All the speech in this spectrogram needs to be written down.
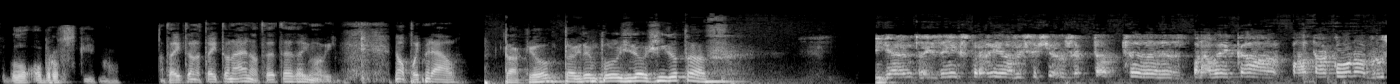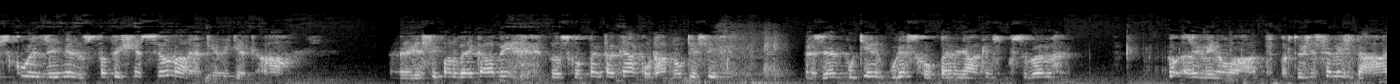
To bylo obrovský, no. A tady to, tady to ne, no, to, je, to je zajímavý. No, pojďme dál. Tak jo, tak jdem položit další dotaz. Den, tady Zdeněk z Prahy, já bych se chtěl zeptat uh, pana VK, pátá kolona v Rusku je zřejmě dostatečně silná, jak je vidět, a Eh, jestli pan VK by byl schopen tak nějak odhadnout, jestli prezident Putin bude schopen nějakým způsobem to eliminovat, protože se mi zdá,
